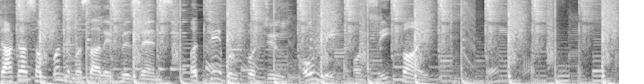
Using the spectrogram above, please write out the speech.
Tata Sampann Masale presents A Table for Two only on ZEE5.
